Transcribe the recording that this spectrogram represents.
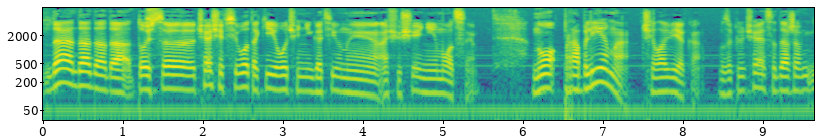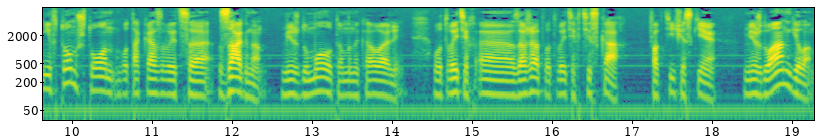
Да, да, да, да. То есть э, чаще всего такие очень негативные ощущения, эмоции. Но проблема человека заключается даже не в том, что он вот оказывается загнан между молотом и наковалей, вот в этих, э, зажат вот в этих тисках, фактически между ангелом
